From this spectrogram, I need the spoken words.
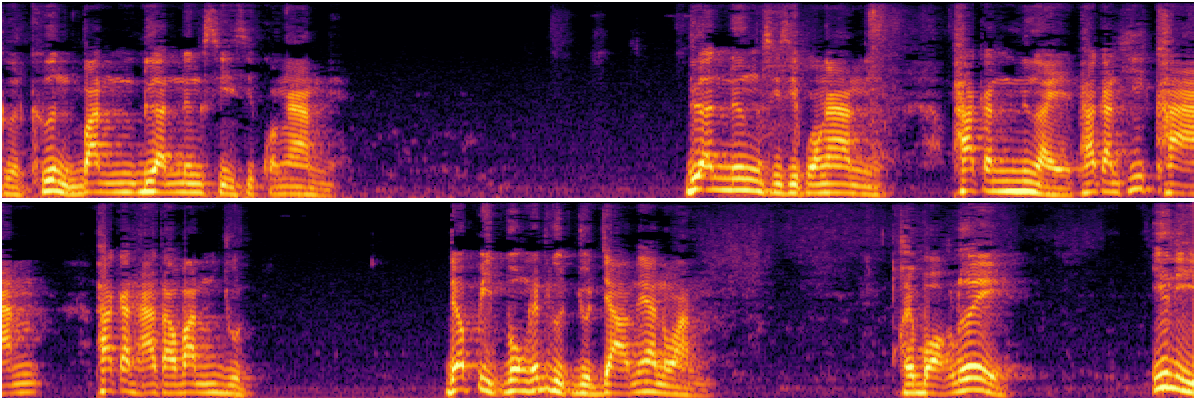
เกิดขึ้น วันเดือนหนึ่งสี่สิบกว่างานเนี่ย เดือนหนึ่งสี่สิบกว่างานนี่พากันเหนื่อย พากันที่ค้าน พากันหาต่วันหยุด เดี๋ยวปิดวงแล้วหยุดหยุดยาวแน่นอนคอยบอกเลยอีหลี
